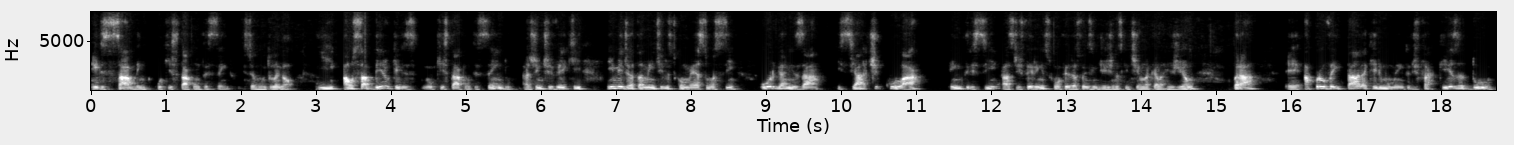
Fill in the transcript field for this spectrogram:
eles sabem o que está acontecendo. Isso é muito legal. E ao saber o que, eles, o que está acontecendo, a gente vê que imediatamente eles começam a se organizar e se articular entre si, as diferentes confederações indígenas que tinham naquela região, para é, aproveitar aquele momento de fraqueza do,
